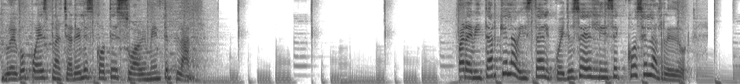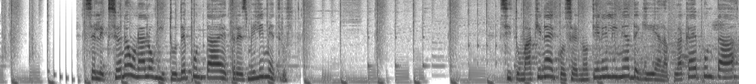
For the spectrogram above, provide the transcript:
Luego puedes planchar el escote suavemente plano. Para evitar que la vista del cuello se deslice, cose alrededor Selecciona una longitud de puntada de 3 milímetros. Si tu máquina de coser no tiene líneas de guía en la placa de puntada,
